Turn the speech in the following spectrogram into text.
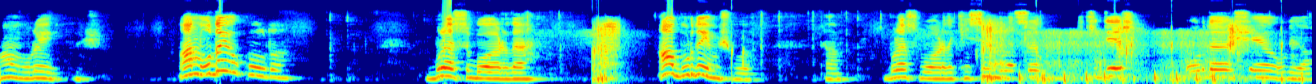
Lan oraya gitmiş. Lan o da yok oldu. Burası bu arada. Aa buradaymış bu. Tamam. Burası bu arada kesin burası ikidir. Orada şey oluyor.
